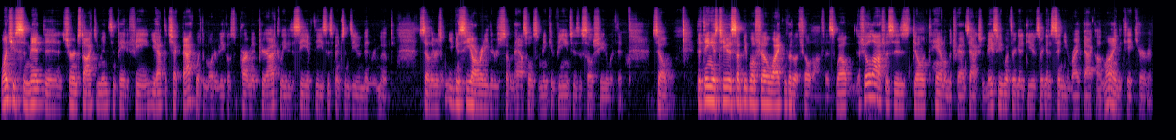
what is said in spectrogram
Once you submit the insurance documents and pay the fee, you have to check back with the motor vehicles department periodically to see if the suspension's even been removed. So there's you can see already there's some hassles, some inconveniences associated with it. So the thing is too is some people feel well I can go to a field office. Well, the field offices don't handle the transaction. Basically what they're going to do is they're going to send you right back online to take care of it.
